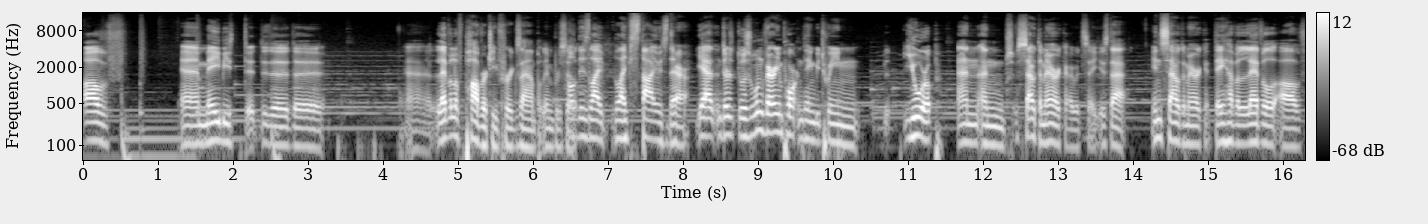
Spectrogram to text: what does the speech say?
of uh, maybe the the, the, uh, level of poverty, for example, in Brazil. All this life lifestyle is there. Yeah, there's, there's one very important thing between Europe and, and South America, I would say, is that in South America, they have a level of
